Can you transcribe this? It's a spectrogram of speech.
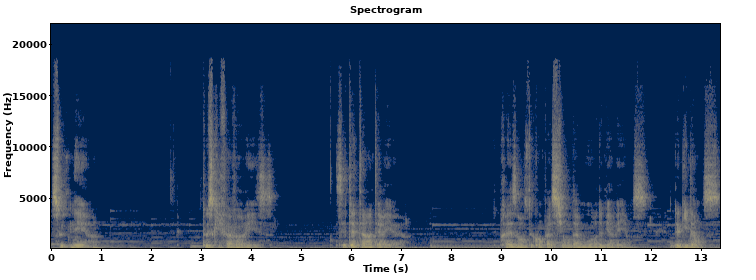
Soutenir tout ce qui favorise cet état intérieur de présence, de compassion, d'amour, de bienveillance, de guidance.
